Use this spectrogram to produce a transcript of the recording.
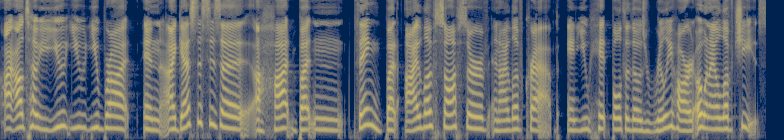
I, I'll tell you, you you you brought, and I guess this is a a hot button thing, but I love soft serve and I love crab, and you hit both of those really hard. Oh, and I love cheese.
